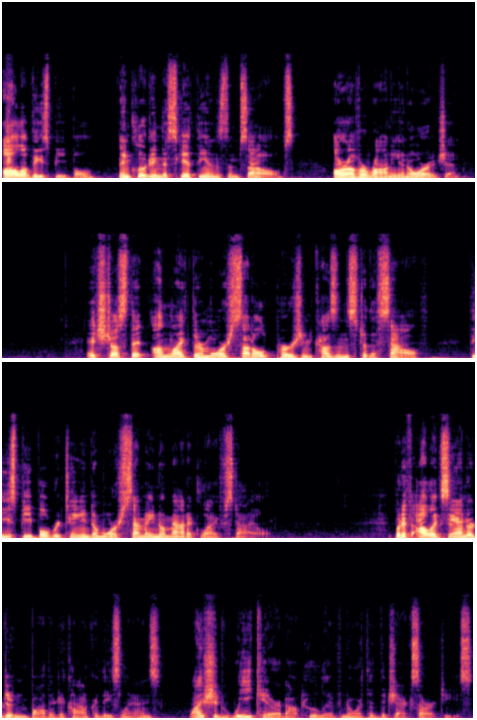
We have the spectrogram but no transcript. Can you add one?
all of these people, including the Scythians themselves, are of Iranian origin. It's just that, unlike their more settled Persian cousins to the south, these people retained a more semi nomadic lifestyle. But if Alexander didn't bother to conquer these lands, why should we care about who lived north of the Jaxartes,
